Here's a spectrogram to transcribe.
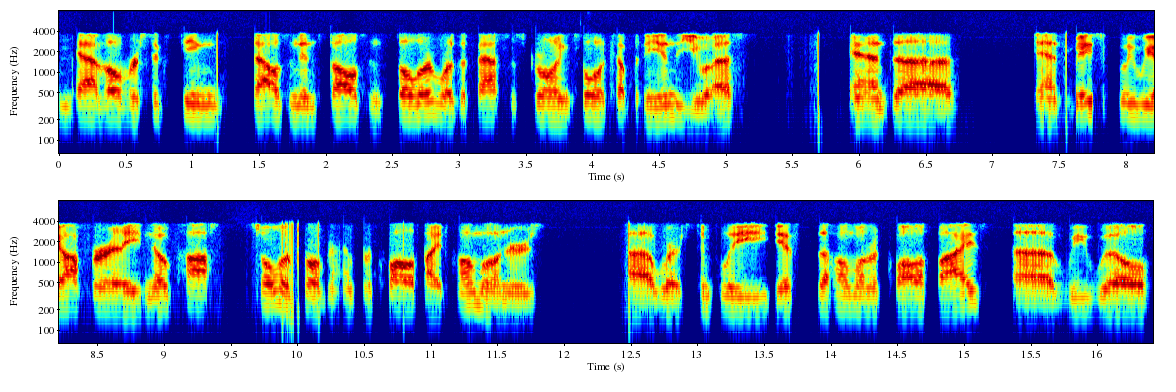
We have over 16,000 installs in solar. We're the fastest growing solar company in the U.S. And uh, and basically, we offer a no cost solar program for qualified homeowners, uh, where simply if the homeowner qualifies, uh, we will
